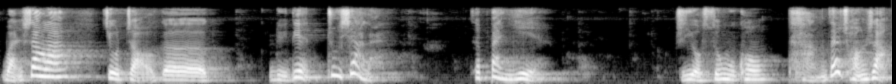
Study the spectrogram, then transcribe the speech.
晚上啦，就找个旅店住下来。在半夜，只有孙悟空躺在床上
